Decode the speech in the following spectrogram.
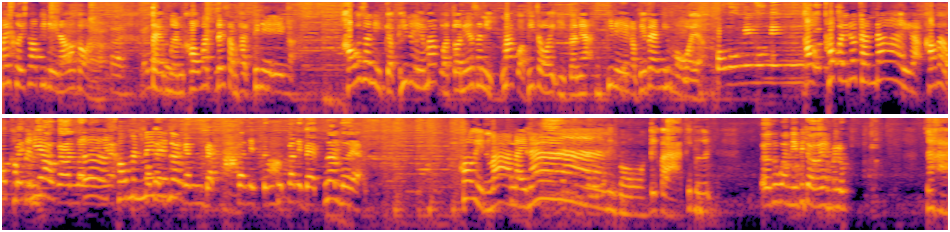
ไม่เคยชอบพี่เนนะเมื่อก่อน ใช่แต่เหมือนเขามาได้สัมผัสพี่เนเองอะ เขาสนิทกับพี่เนมากกว่าตอนนี้สนิทมากกว่าพี่จอยอีกตอนเนี้ยพี่เนกับพี่แป้งพี่พลอยอะเขางงเงงงงเงงเขาเขาไปด้วยกันได้อะเขาแบบเขาเขาไปเป็นเที่ยวกันอะไรเงี้ยเออเขามันไม่ได้เป็นเพื่อนกันแบบสนิทเป็นสนิทแบบเพื่อนเลยอะพ่อหวินว่าอะไรนะไม่บอกดีกว่าพี่เบิร์ดเออทุกวันนี้พี่จอยก็ยังไม่รู้นะคะ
